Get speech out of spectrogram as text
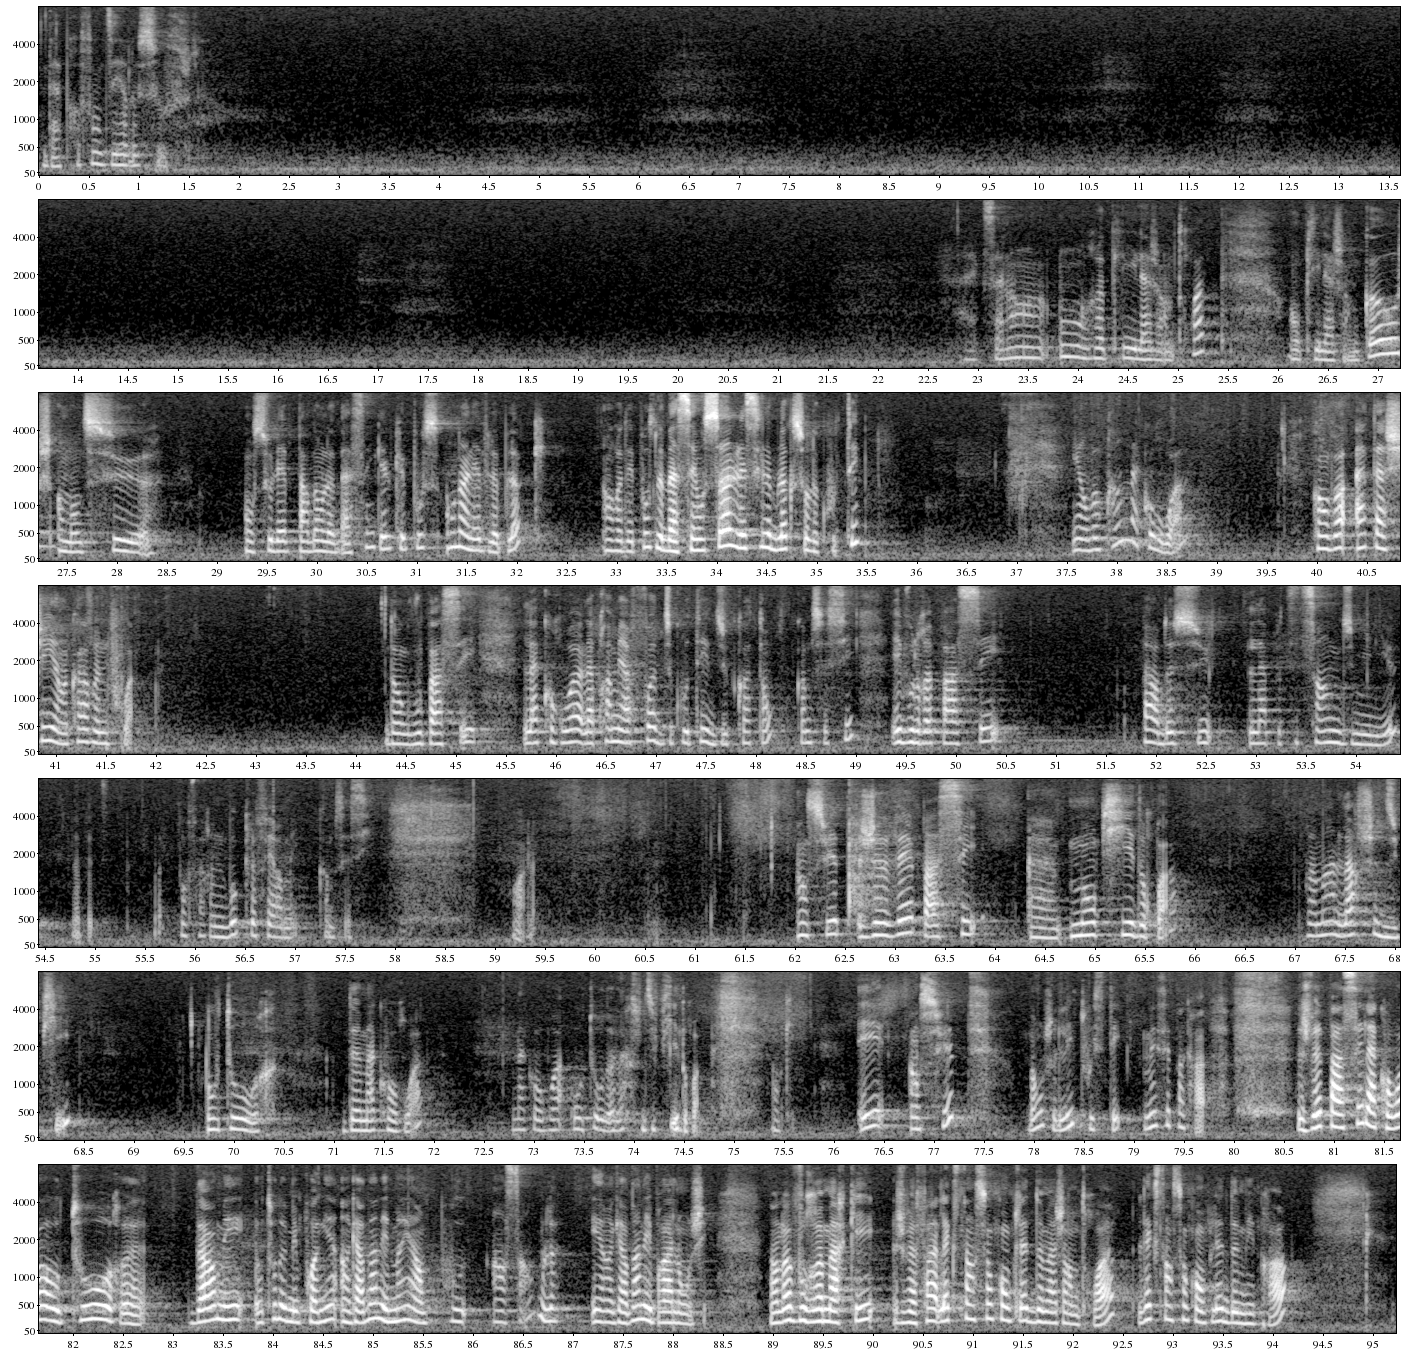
d'approfondir le souffle. On replie la jambe droite. On plie la jambe gauche, on monte sur, on soulève pardon, le bassin quelques pouces, on enlève le bloc, on redépose le bassin au sol, laissez le bloc sur le côté. Et on va prendre la courroie qu'on va attacher encore une fois. Donc vous passez la courroie la première fois du côté du coton, comme ceci, et vous le repassez par-dessus la petite sangle du milieu, la petite, pour faire une boucle fermée, comme ceci. Voilà. Ensuite, je vais passer euh, mon pied droit, vraiment l'arche du pied, autour de ma courroie, la courroie autour de l'arche du pied droit. Et ensuite, bon, je l'ai twisté, mais c'est pas grave. Je vais passer la courroie autour, euh, autour de mes poignets en gardant les mains ensemble et en gardant les bras allongés. Donc là, vous remarquez, je vais faire l'extension complète de ma jambe droite, l'extension complète de mes bras.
